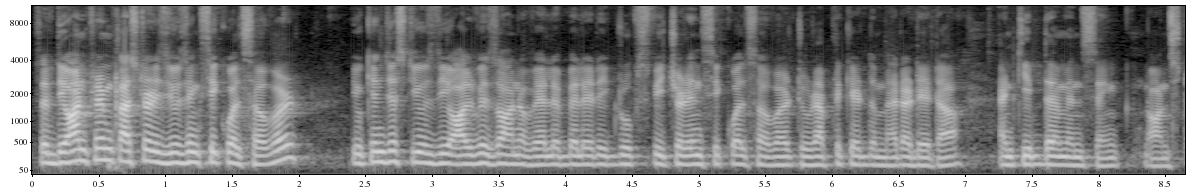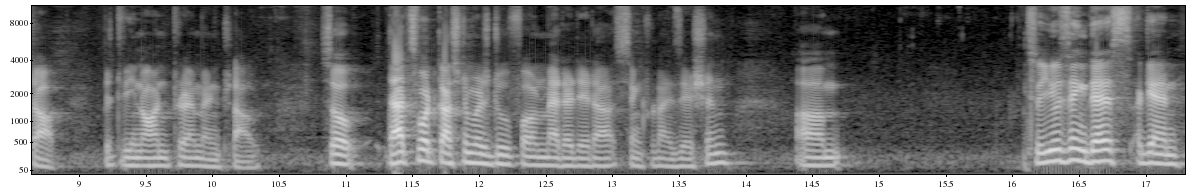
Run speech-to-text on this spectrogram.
so if the on-prem cluster is using SQL Server, you can just use the always-on availability groups feature in SQL Server to replicate the metadata and keep them in sync nonstop between on-prem and cloud. So that's what customers do for metadata synchronization. Um, so using this, again,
